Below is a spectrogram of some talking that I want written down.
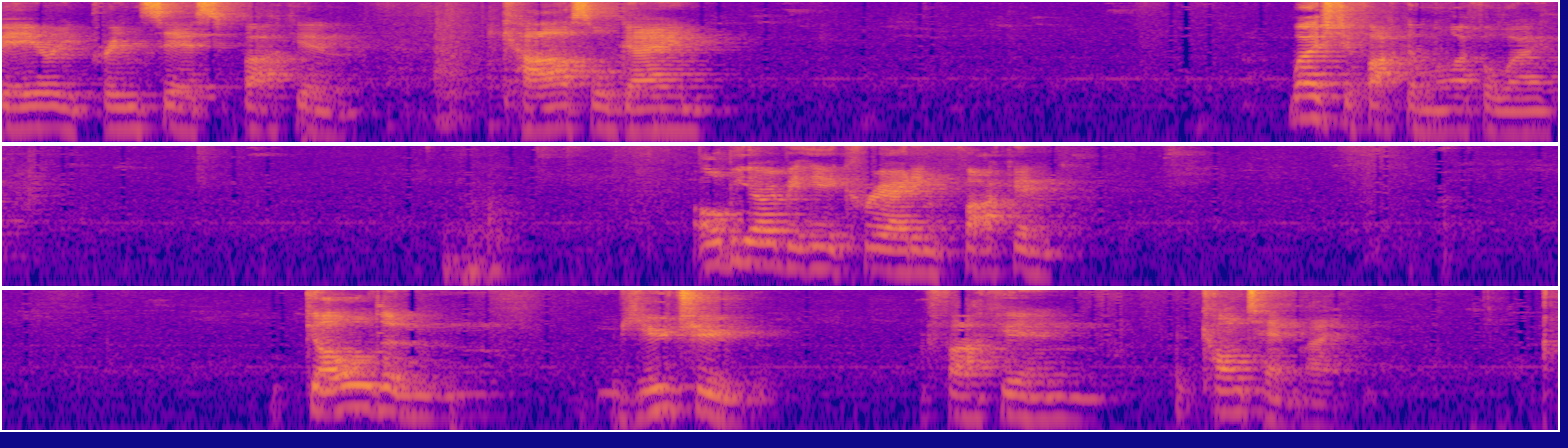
Fairy princess fucking castle game. Waste your fucking life away. I'll be over here creating fucking golden YouTube fucking content, mate.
